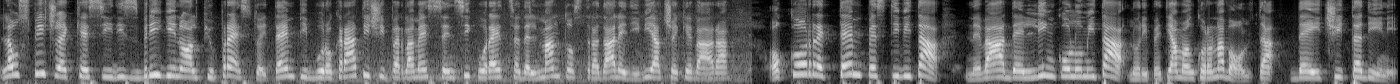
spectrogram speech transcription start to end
L'auspicio è che si disbrighino al più presto i tempi burocratici per la messa in sicurezza del manto stradale di via Cechevara, Occorre tempestività, ne va dell'incolumità, lo ripetiamo ancora una volta, dei cittadini.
